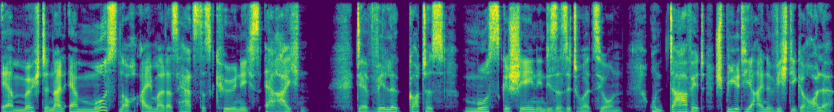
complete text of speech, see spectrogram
Er möchte, nein, er muss noch einmal das Herz des Königs erreichen. Der Wille Gottes muss geschehen in dieser Situation. Und David spielt hier eine wichtige Rolle.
